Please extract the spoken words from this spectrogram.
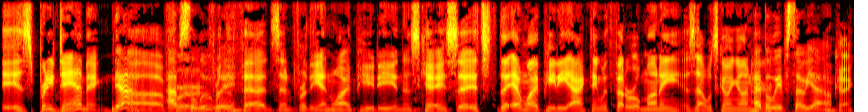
is pretty damning. Yeah, uh, for, for the feds and for the NYPD in this case. It's the NYPD acting with federal money. Is that what's going on? Here? I believe so, yeah. Okay.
